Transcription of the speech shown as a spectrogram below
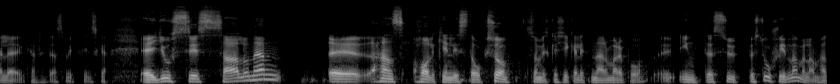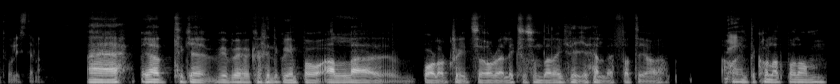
eller kanske inte så mycket finska. Eh, Jussi Salonen, eh, hans Harlequin-lista också, som vi ska kika lite närmare på. Eh, inte superstor skillnad mellan de här två listorna. Nej, jag tycker vi behöver kanske inte gå in på alla Warlord Treats och Relics och sådana grejer heller, för att jag Nej. har inte kollat på dem.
